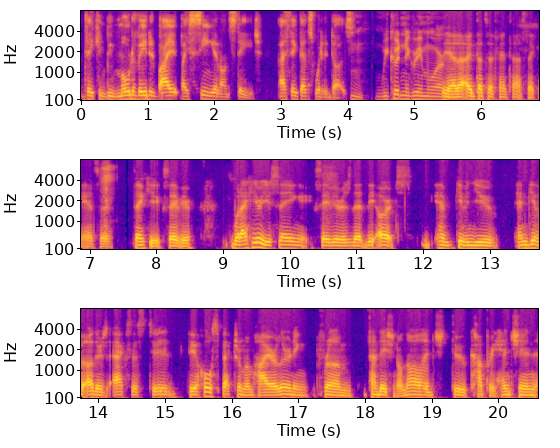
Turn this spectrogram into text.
They can be motivated by it by seeing it on stage. I think that's what it does. Mm, we couldn't agree more. Yeah that, that's a fantastic answer. Thank you xavier. What i hear you saying xavier is that the arts have given you and give others access to the whole spectrum of higher learning from foundational knowledge through comprehension,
